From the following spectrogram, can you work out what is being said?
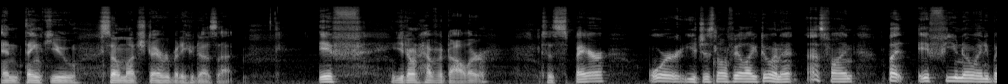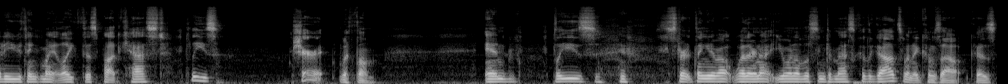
And thank you so much to everybody who does that. If you don't have a dollar to spare, or you just don't feel like doing it, that's fine. But if you know anybody you think might like this podcast, please share it with them. And please start thinking about whether or not you want to listen to Mask of the Gods when it comes out, because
